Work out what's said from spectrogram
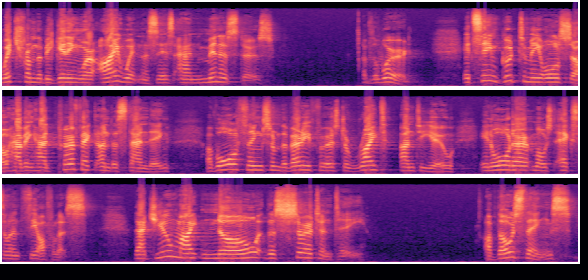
which from the beginning were eyewitnesses and ministers of the word. It seemed good to me also, having had perfect understanding of all things from the very first, to write unto you in order, most excellent Theophilus, that you might know the certainty of those things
